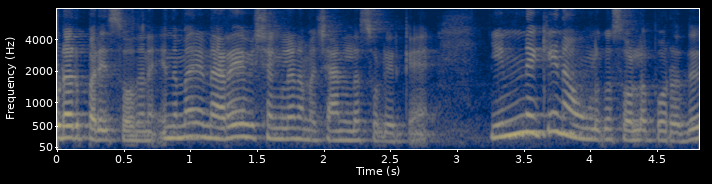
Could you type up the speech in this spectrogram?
உடற்பரிசோதனை இந்த மாதிரி நிறைய விஷயங்களை நம்ம சேனலில் சொல்லியிருக்கேன். இன்றைக்கி நான் உங்களுக்கு சொல்ல போகிறது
